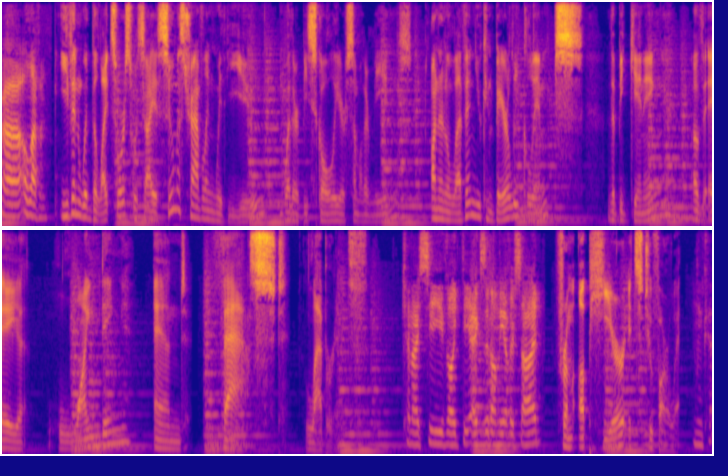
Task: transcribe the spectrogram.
Uh, eleven. Even with the light source, which I assume is traveling with you, whether it be Scully or some other means, on an 11, you can barely glimpse the beginning of a winding and vast labyrinth. Can I see like the exit on the other side? From up here, it's too far away. Okay.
